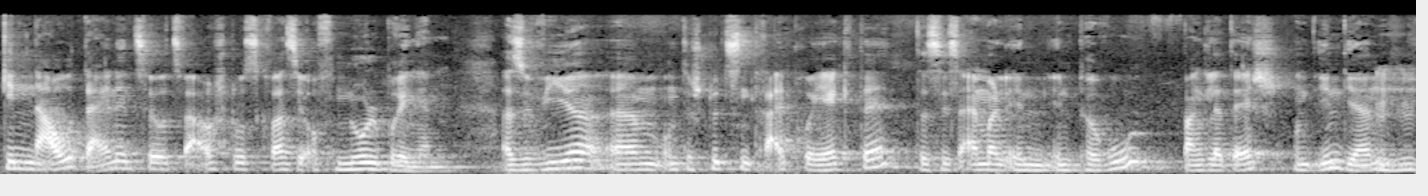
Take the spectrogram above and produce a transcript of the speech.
genau deinen CO2-Ausstoß quasi auf Null bringen. Also wir ähm, unterstützen drei Projekte, das ist einmal in, in Peru, Bangladesch und Indien. Mhm.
